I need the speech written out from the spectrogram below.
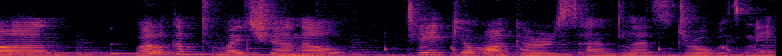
everyone! Welcome to my channel. Take your markers and let's draw with me.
